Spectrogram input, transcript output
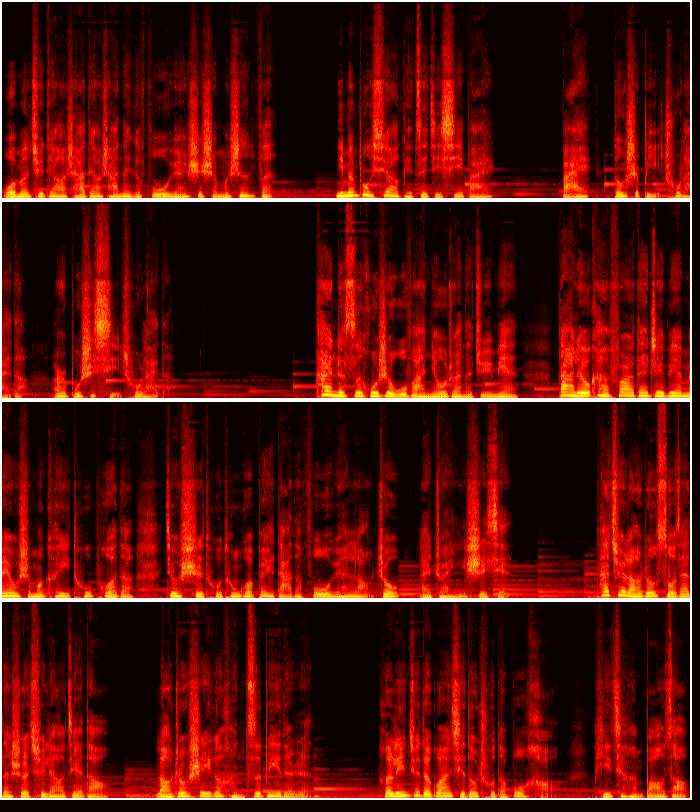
我们去调查调查那个服务员是什么身份，你们不需要给自己洗白，白都是比出来的，而不是洗出来的。看着似乎是无法扭转的局面，大刘看富二代这边没有什么可以突破的，就试图通过被打的服务员老周来转移视线。他去老周所在的社区了解到，老周是一个很自闭的人，和邻居的关系都处得不好，脾气很暴躁，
